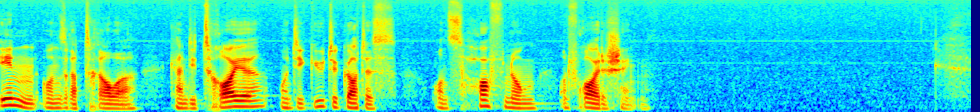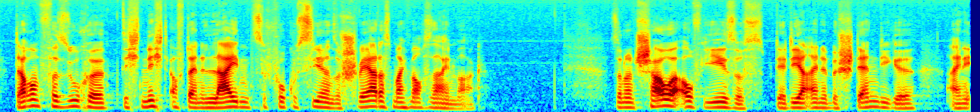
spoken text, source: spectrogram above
in unserer Trauer kann die Treue und die Güte Gottes uns Hoffnung und Freude schenken. Darum versuche dich nicht auf deine Leiden zu fokussieren, so schwer das manchmal auch sein mag, sondern schaue auf Jesus, der dir eine beständige, eine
